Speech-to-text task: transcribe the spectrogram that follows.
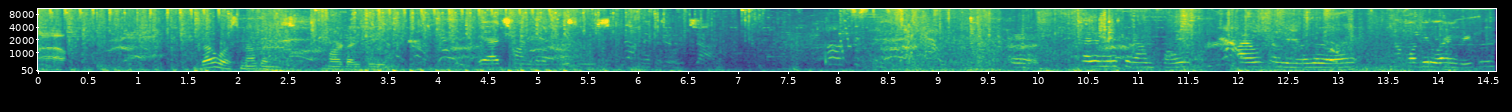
wow. That was not a smart idea. Yeah, it's fine. They just used Okay. Try to make it on point. I don't have another ult. I'll be wearing Reaper.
